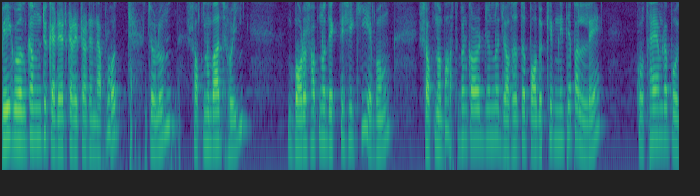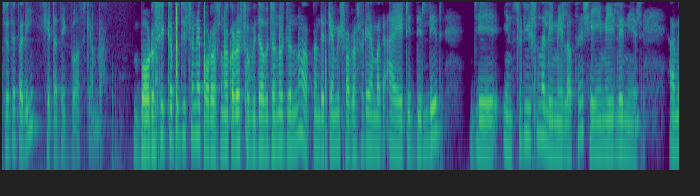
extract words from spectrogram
Big welcome to career character and upload চলুন, স্বপ্নবাজ হই। বড় স্বপ্ন দেখতে শিখি এবং স্বপ্ন বাস্তবায়ন করার জন্য যথাযথ পদক্ষেপ নিতে পারলে কোথায় আমরা পৌঁছতে পারি সেটা দেখব আজকে আমরা। বড় শিক্ষা প্রতিষ্ঠানে পড়াশোনা করার সুবিধা জন্য আপনাদেরকে আমি সরাসরি আমার আইআইটি দিল্লির যে ইনস্টিটিউশনাল ইমেল আছে, সেই ইমেইলে নিয়ে এসে আমি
